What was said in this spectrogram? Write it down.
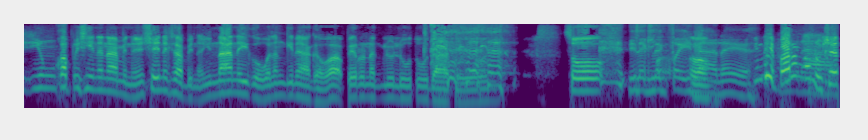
yung kapisina namin na yun, siya yung nagsabi na yung nanay ko walang ginagawa pero nagluluto dati yun. So, Nilaglag pa yung Oh. nanay eh. Hindi, parang ano siya,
